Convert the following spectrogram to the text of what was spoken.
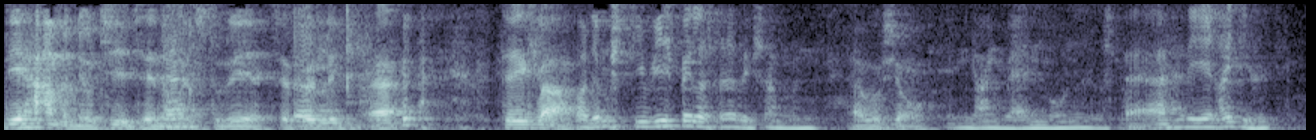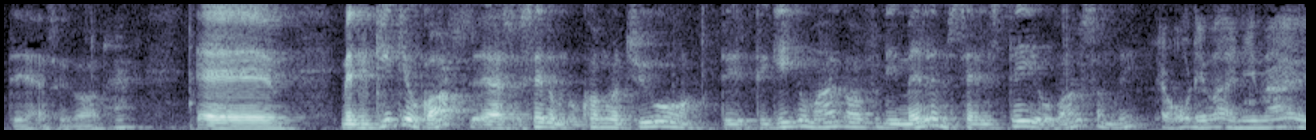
Det har man jo tid til, når Ja. man studerer, selvfølgelig. Ja, det er klart. Og dem, de, vi spiller stadigvæk sammen Det var sjovt. en gang hver anden måned. Eller sådan. Ja. Ja. ja, det er rigtig hyggeligt. Det er så godt. Øh, men det gik jo godt, altså selvom du kun var 20 år. Det, det gik jo meget godt, fordi medlemstallet steg jo voldsomt, ikke? Jo, det var, det var øh,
